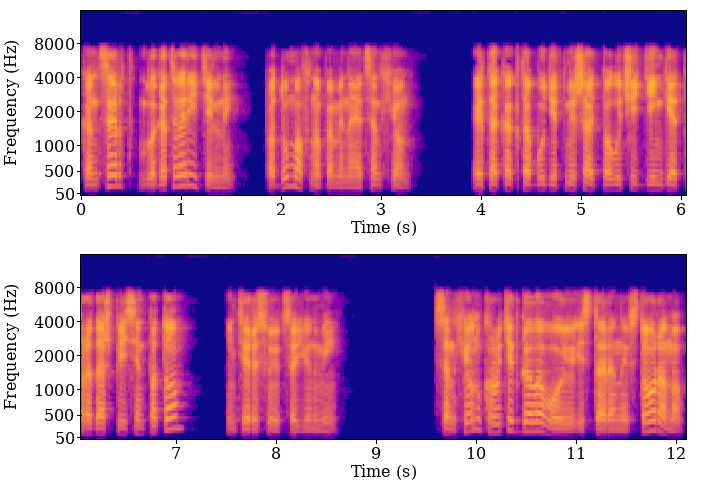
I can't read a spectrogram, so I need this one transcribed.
Концерт благотворительный, подумав, напоминает Санхён. Это как-то будет мешать получить деньги от продаж песен потом? Интересуется Юнми. Санхён крутит головою из стороны в сторону,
